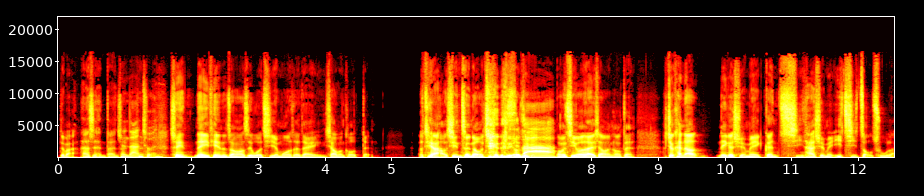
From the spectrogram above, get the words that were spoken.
对吧？她是很单纯，很单纯。所以那一天的状况是我骑着摩托车在校门口等，天啊，好青春的！我觉得这里吧？我们骑摩托在校门口等，就看到那个学妹跟其他学妹一起走出来，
